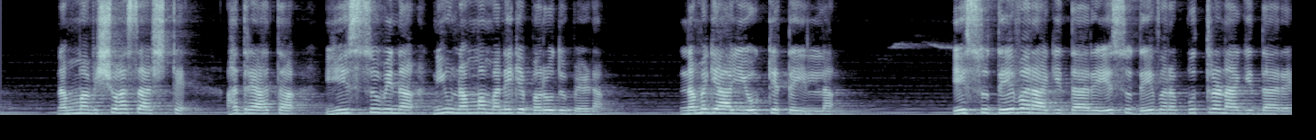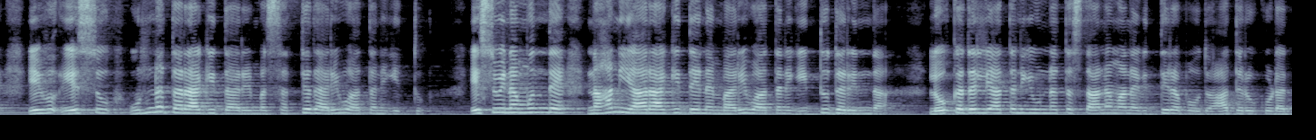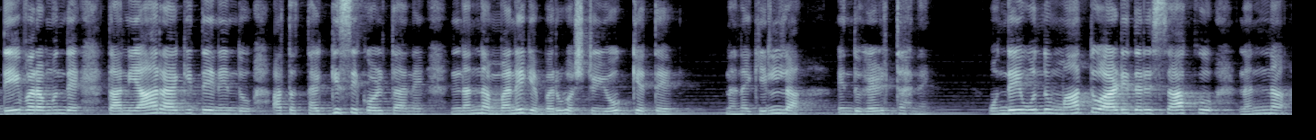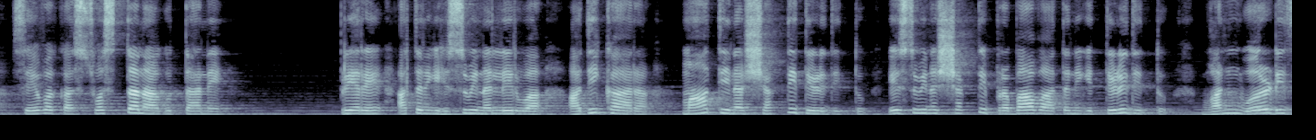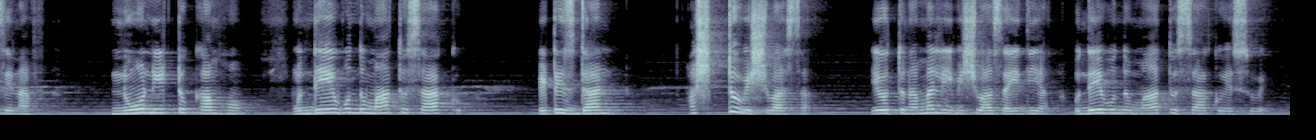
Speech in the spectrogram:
ನಮ್ಮ ವಿಶ್ವಾಸ ಅಷ್ಟೇ. ಆದರೆ ಆತ ಯೇಸುವಿನ ನೀವು ನಮ್ಮ ಮನೆಗೆ ಬರೋದು ಬೇಡ. ನಮಗೆ ಆ ಯೋಗ್ಯತೆ ಇಲ್ಲ. ಏಸು ದೇವರಾಗಿದ್ದಾರೆ, ಯೇಸು ದೇವರ ಪುತ್ರನಾಗಿದ್ದಾರೆ ಯೇಸು ಉನ್ನತರಾಗಿದ್ದಾರೆ ಎಂಬ ಸತ್ಯದ ಅರಿವು ಆತನಿಗಿತ್ತು. ಯೇಸುವಿನ ಮುಂದೆ ನಾನು ಯಾರಾಗಿದ್ದೇನೆಂಬ ಅರಿವು ಆತನಿಗೆ ಇದ್ದುದರಿಂದ ಲೋಕದಲ್ಲಿ ಆತನಿಗೆ ಉನ್ನತ ಸ್ಥಾನಮಾನವಿದ್ದಿರಬಹುದು, ಆದರೂ ಕೂಡ ದೇವರ ಮುಂದೆ ತಾನು ಯಾರಾಗಿದ್ದೇನೆಂದು ಆತ ತಗ್ಗಿಸಿಕೊಳ್ತಾನೆ. ನನ್ನ ಮನೆಗೆ ಬರುವಷ್ಟು ಯೋಗ್ಯತೆ ನನಗಿಲ್ಲ ಎಂದು ಹೇಳ್ತಾನೆ. ಒಂದೇ ಒಂದು ಮಾತು ಆಡಿದರೆ ಸಾಕು, ನನ್ನ ಸೇವಕ ಸ್ವಸ್ಥನಾಗುತ್ತಾನೆ. ಪ್ರಿಯರೇ, ಆತನಿಗೆ ಹೆಸುವಿನಲ್ಲಿರುವ ಅಧಿಕಾರ, ಮಾತಿನ ಶಕ್ತಿ ತಿಳಿದಿತ್ತು. ಯೇಸುವಿನ ಶಕ್ತಿ ಪ್ರಭಾವ ಆತನಿಗೆ ತಿಳಿದಿತ್ತು. One word is enough no need to come home ಒಂದೇ ಒಂದು ಮಾತು ಸಾಕು. ಇಟ್ ಈಸ್ ಡನ್ ಅಷ್ಟು ವಿಶ್ವಾಸ. ಇವತ್ತು ನಮ್ಮಲ್ಲಿ ವಿಶ್ವಾಸ ಇದೆಯಾ? ಒಂದೇ ಒಂದು ಮಾತು ಸಾಕು ಯೇಸುವೆ.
